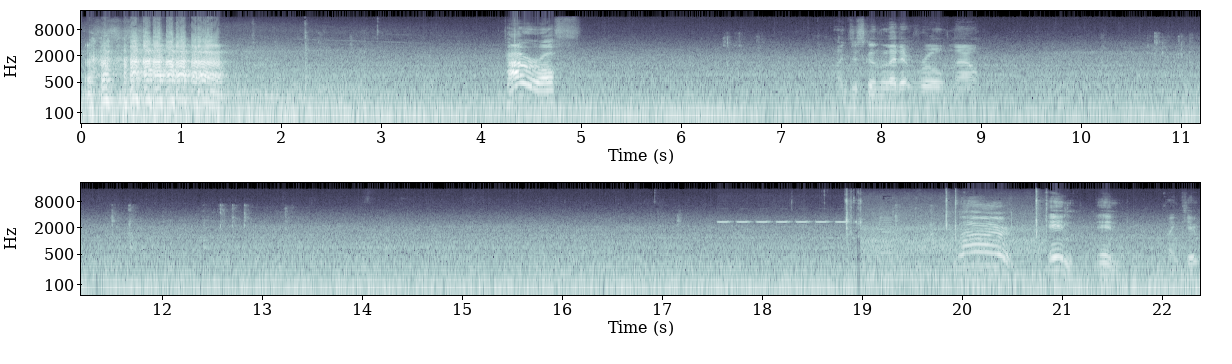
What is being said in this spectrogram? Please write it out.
Power off. I'm just gonna let it roll now. No! In, in. Thank you.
